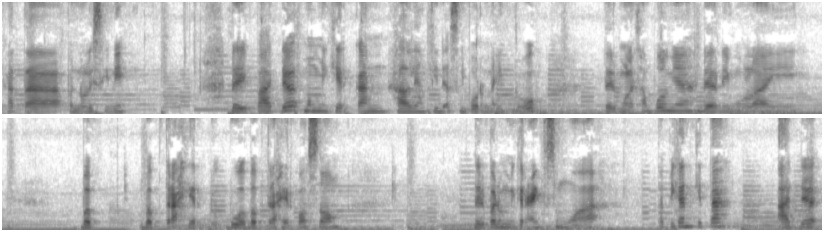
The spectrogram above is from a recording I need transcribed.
kata penulis ini daripada memikirkan hal yang tidak sempurna itu dari mulai sampulnya dari mulai bab bab terakhir dua bab terakhir kosong daripada memikirkan itu semua tapi kan kita ada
